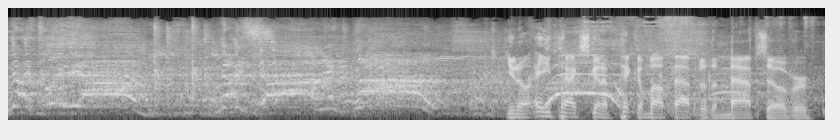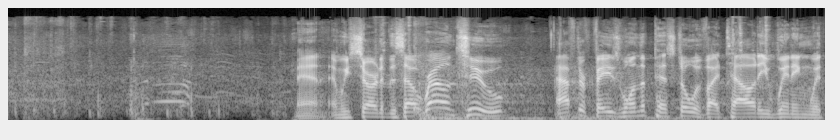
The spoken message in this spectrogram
Nice Lillian! Nice! You know, Apex is going to pick him up after the map's over. Man, and we started this out round two after FaZe one, the pistol with Vitality winning with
